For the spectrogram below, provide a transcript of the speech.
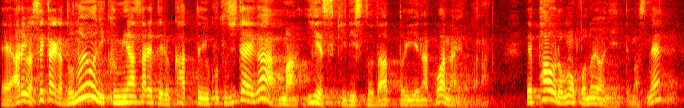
えー、あるいは世界がどのように組み合わされているかということ自体が、まあ、イエス・キリストだと言えなくはないのかなと。でパウロもこのように言ってますね。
